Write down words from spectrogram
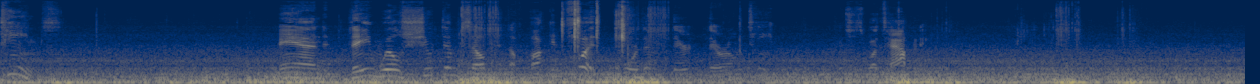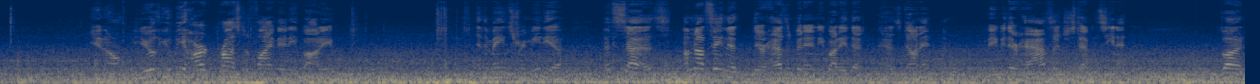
teams. And they will shoot themselves in the fucking foot for their their own team, which is what's happening. You know, you'll, you'll be hard pressed to find anybody in the mainstream media that says, I'm not saying that there hasn't been anybody that has done it. Maybe there has, I just haven't seen it but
